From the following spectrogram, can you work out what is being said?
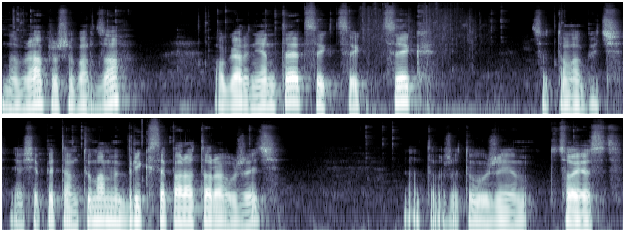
Dobra, proszę bardzo. Ogarnięte. Cyk, cyk, cyk. Co to ma być? Ja się pytam. Tu mamy brick separatora użyć. No to może tu użyję. Co jest?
